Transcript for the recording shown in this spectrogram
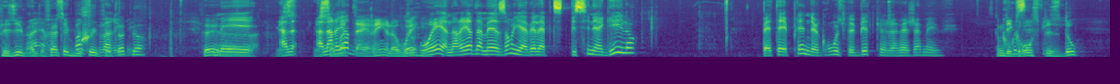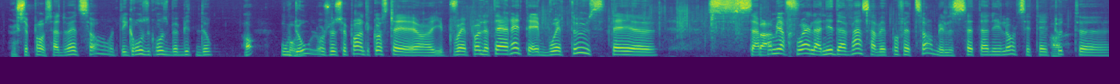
J'ai dit, ben, Ouais, ça a été bouché, c'est tout, là. Mais, euh, Mais, en, mais en sur arrière votre terrain, là, oui. Oui, en arrière de la maison, il y avait la petite piscine à gué, là. Puis elle était pleine de grosses bébites que j'avais jamais vues. C'est comme des Gros grosses affaires. puces d'eau. Je sais pas, ça devait être ça, des grosses, grosses bébites d'eau. ah, Ou d'eau, là, je sais pas. En tout cas, c'était. euh, il pouvait pas. Le terrain était boiteux, c'était. euh, c'est la Ben- première fois, l'année d'avant, ça n'avait pas fait ça, mais cette année-là, c'était Ah. tout. euh,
